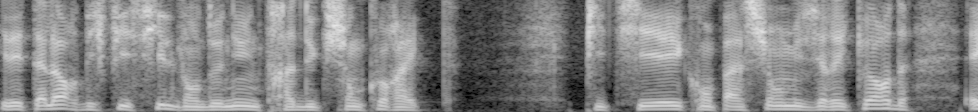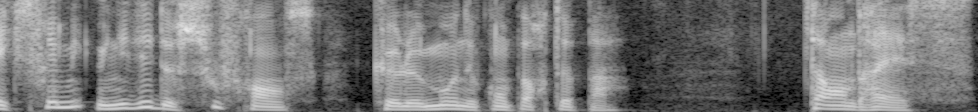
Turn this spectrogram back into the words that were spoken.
Il est alors difficile d'en donner une traduction correcte. Pitié, compassion, miséricorde expriment une idée de souffrance que le mot ne comporte pas. Tendresse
